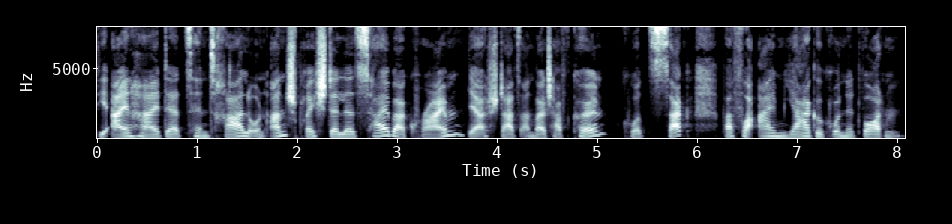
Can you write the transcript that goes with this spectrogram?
Die Einheit der Zentrale und Ansprechstelle Cybercrime der Staatsanwaltschaft Köln, kurz ZAK, war vor einem Jahr gegründet worden.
